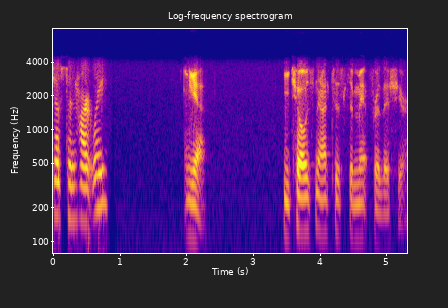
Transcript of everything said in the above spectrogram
Justin Hartley. yeah. He chose not to submit for this year.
